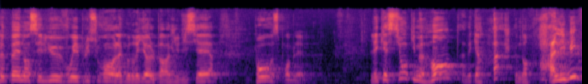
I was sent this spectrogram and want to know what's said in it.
Le Pen en ces lieux voués plus souvent à la gaudriole parajudiciaire pose problème. Les questions qui me hantent, avec un H comme dans Halimi,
